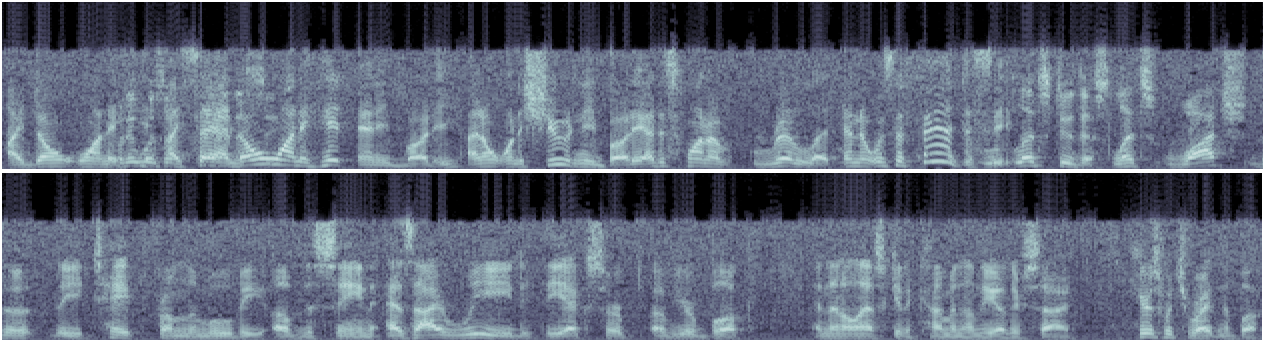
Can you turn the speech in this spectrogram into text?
I don't want to. But it was a I say I don't want to hit anybody. I don't want to shoot anybody. I just want to riddle it, and it was a fantasy. Let's do this. Let's watch the, the tape from the movie of the scene as I read the excerpt of your book, and then I'll ask you to comment on the other side. Here's what you write in the book.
